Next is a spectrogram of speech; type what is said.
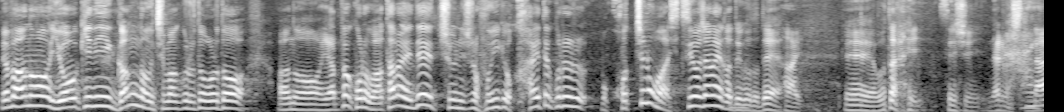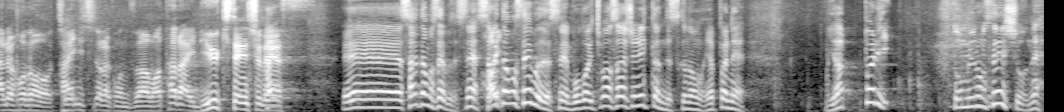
やっぱあの陽気にガンガン打ちまくるところとあのやっぱりこれ渡来で中日の雰囲気を変えてくれるこっちの方が必要じゃないかということで、はいえー、渡来選手になりました。なるほど中日ドラゴンズは渡来隆樹選手です。はいえー、埼玉西部ですね、埼玉西部ですね、僕は一番最初に言ったんですけども、やっぱりね、やっぱり太めの選手をね、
